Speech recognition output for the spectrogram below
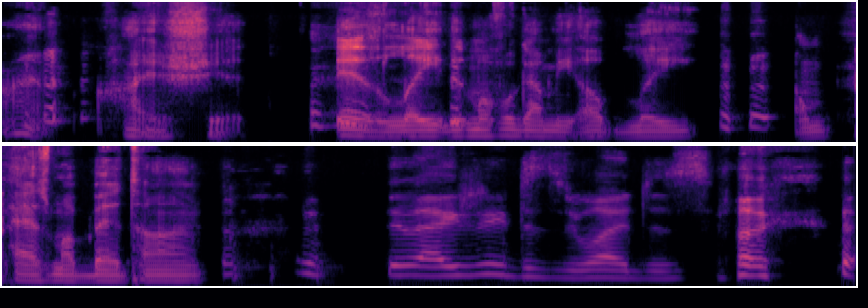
I am high as shit. It is late. This motherfucker got me up late. I'm past my bedtime. Dude, I actually just want just fuck.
